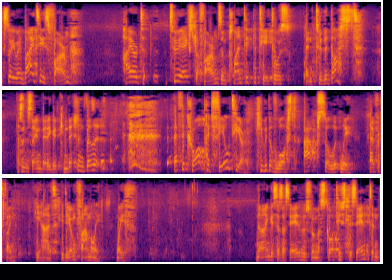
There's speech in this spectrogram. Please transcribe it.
so he went back to his farm, hired two extra farms, and planted potatoes into the dust. Doesn't sound very good conditions, does it? If the crop had failed here, he would have lost absolutely everything he had. He had a young family, wife. Now, Angus, as I said, was from a Scottish descent, and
